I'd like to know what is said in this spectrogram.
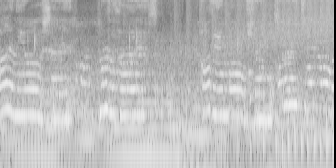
All the ocean, perfect the lives of the emotions. Wanted to know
